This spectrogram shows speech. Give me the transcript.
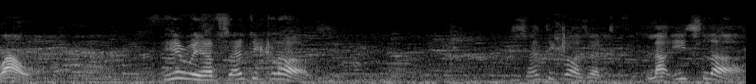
wow. Here we have Santa Claus. Santa Claus at La Isla.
